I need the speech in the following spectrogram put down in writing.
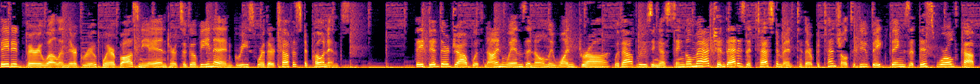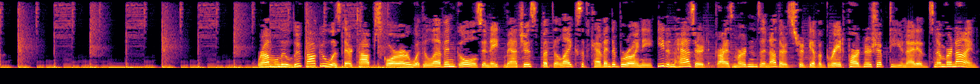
They did very well in their group where Bosnia and Herzegovina and Greece were their toughest opponents. They did their job with 9 wins and only one draw, without losing a single match and that is a testament to their potential to do big things at this World Cup. Romelu Lukaku was their top scorer with 11 goals in 8 matches, but the likes of Kevin De Bruyne, Eden Hazard, Dries Mertens and others should give a great partnership to United's number 9.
